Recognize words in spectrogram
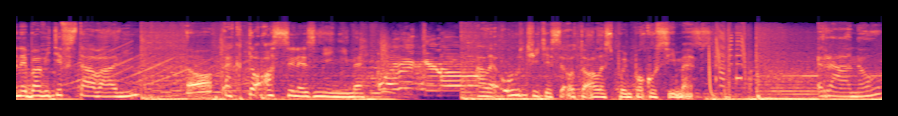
Nebaví tě vstávání? No, tak to asi nezměníme. Ale určitě se o to alespoň pokusíme. Ráno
